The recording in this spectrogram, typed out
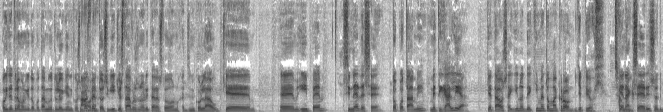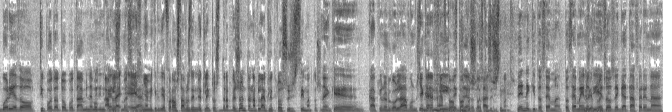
Όχι, δεν το λέω μόνο για το ποτάμι, εγώ το λέω γενικώς. Σε Α, πάση ωραία. περιπτώσει, βγήκε ο Σταύρος νωρίτερα στον Χατζη Νικολάου και ε, είπε, συνέδεσε το ποτάμι με τη Γαλλία και τα όσα γίνονται εκεί με τον Μακρόν. Γιατί όχι. Και Τσάμπα. να ξέρεις ότι μπορεί εδώ τίποτα το ποτάμι να μην δίνει κανεί Απλά σημασία. έχει μια μικρή διαφορά. Ο Σταύρος δεν είναι εκλεκτός των τραπεζών, ήταν απλά εκλεκτός του συστήματος. Ναι, και κάποιων εργολάβων στην κα- αρχή. ναι, αυτό- δεν αυτό ξέρω, το- το αυτό του χάσαμε. συστήματος. Δεν είναι εκεί το θέμα. Το θέμα είναι Της ότι διαπλοκής. εδώ δεν κατάφερε να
